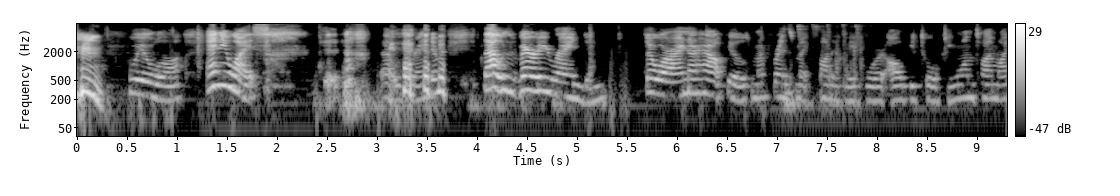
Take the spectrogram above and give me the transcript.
We all are. Anyways, that was random. That was very random. Don't worry, I know how it feels. My friends make fun of me for it. I'll be talking. One time I...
